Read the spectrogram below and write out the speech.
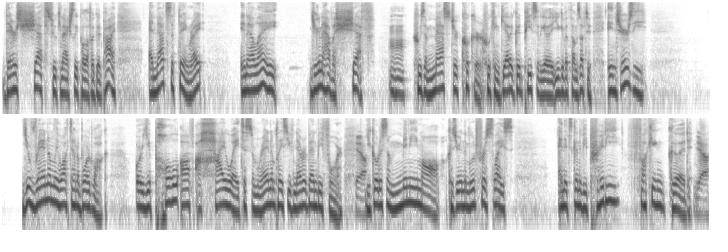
there's chefs who can actually pull off a good pie. And that's the thing, right? In LA, you're going to have a chef mm-hmm. who's a master cooker who can get a good pizza together that you give a thumbs up to. In Jersey, you randomly walk down a boardwalk or you pull off a highway to some random place you've never been before. Yeah. You go to some mini mall because you're in the mood for a slice and it's going to be pretty fucking good Yeah.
